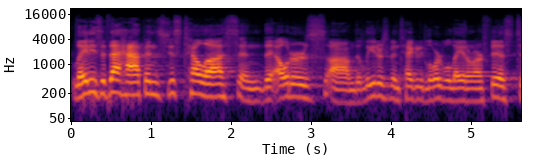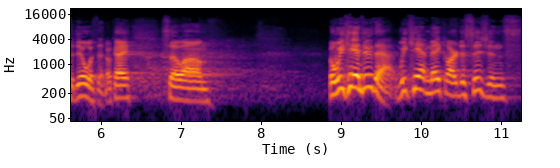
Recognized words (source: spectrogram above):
Ladies, if that happens, just tell us and the elders, um, the leaders of integrity, Lord will lay it on our fist to deal with it, okay? So, um, but we can't do that. We can't make our decisions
